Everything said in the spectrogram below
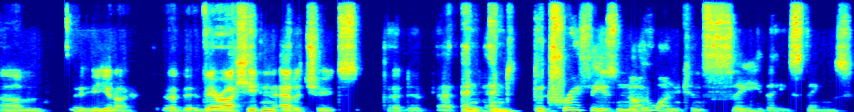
Um you know uh, there are hidden attitudes That, uh, and and the truth is, no one can see these things.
